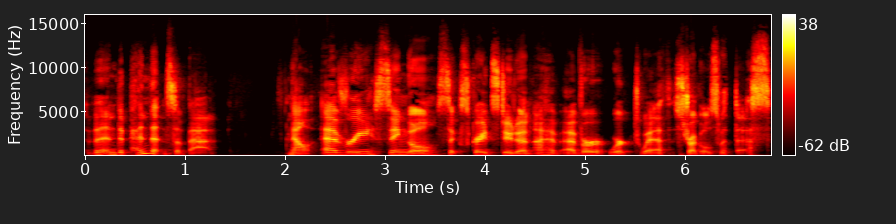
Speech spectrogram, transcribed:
the independence of that. Now, every single sixth grade student I have ever worked with struggles with this.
